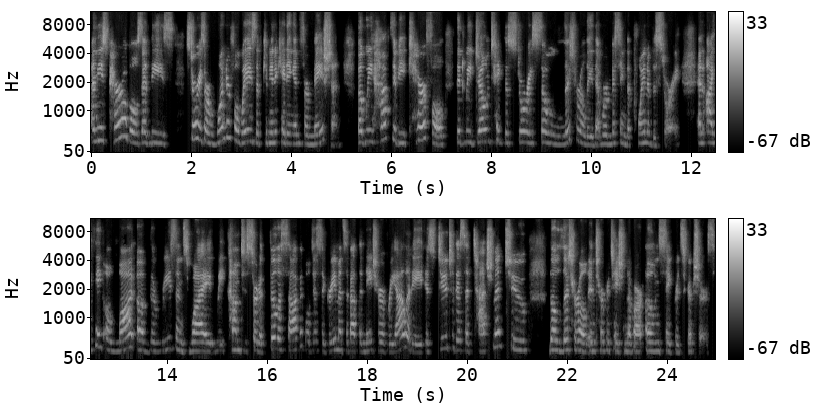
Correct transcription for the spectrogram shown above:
And these parables and these stories are wonderful ways of communicating information, but we have to be careful that we don't take the story so literally that we're missing the point of the story. And I think a lot of the reasons why we come to sort of philosophical disagreements about the nature of reality is due to this attachment to the literal interpretation of our own sacred scriptures.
